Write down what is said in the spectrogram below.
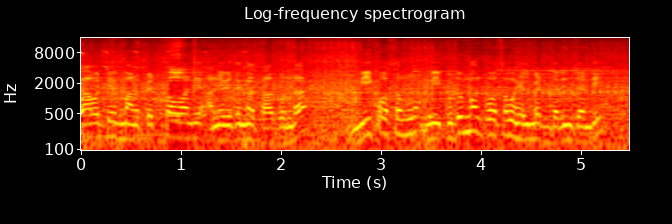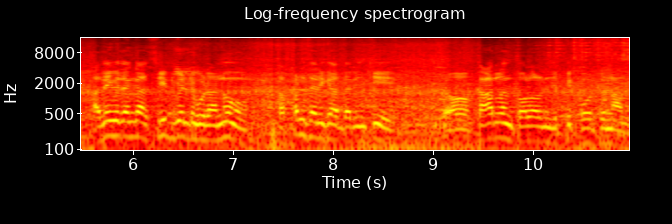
కాబట్టి మనం పెట్టుకోవాలి అనే విధంగా కాకుండా మీకోసము మీ కుటుంబం కోసం హెల్మెట్ ధరించండి. అదేవిధంగా సీట్ బెల్ట్ కూడాను తప్పనిసరిగా ధరించి కార్లను తోలాలని చెప్పి కోరుతున్నాను.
